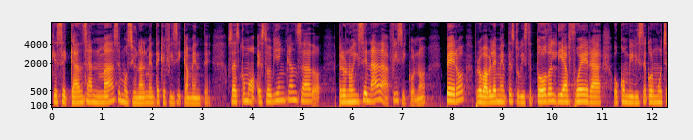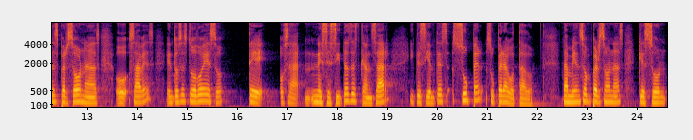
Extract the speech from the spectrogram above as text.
que se cansan más emocionalmente que físicamente. O sea, es como, estoy bien cansado, pero no hice nada físico, ¿no? pero probablemente estuviste todo el día afuera o conviviste con muchas personas o, ¿sabes? Entonces todo eso te, o sea, necesitas descansar y te sientes súper, súper agotado. También son personas que son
